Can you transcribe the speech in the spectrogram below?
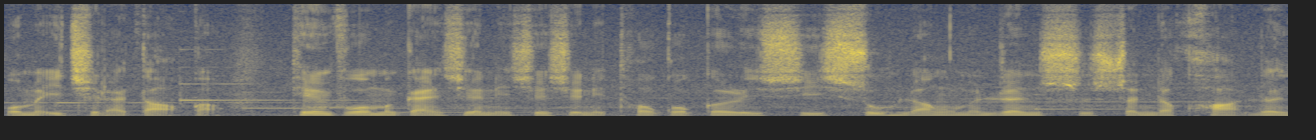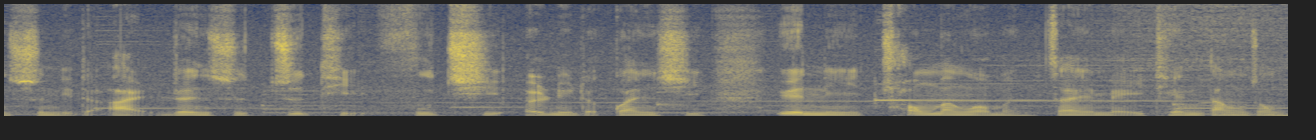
我们一起来祷告。天父，我们感谢你，谢谢你透过哥林西书，让我们认识神的话，认识你的爱，认识肢体、夫妻、儿女的关系。愿你充满我们在每一天当中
